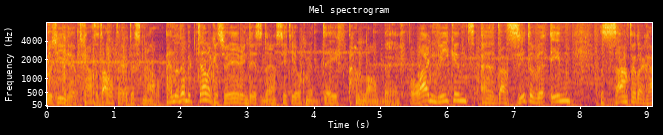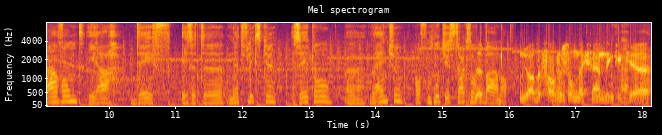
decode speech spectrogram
Plezier hebt, gaat het altijd te snel. En dat heb ik telkens weer in deze Dance City, ook met Dave Lambert. Lang weekend, eh, daar zitten we in. Zaterdagavond. Ja, Dave, is het eh Netflixke, zetel, eh, wijntje? Of moet je straks nog de baan op? Ja, dat zal voor zondag zijn, denk ik. Ah,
